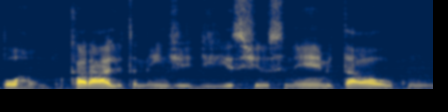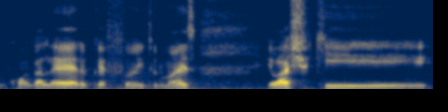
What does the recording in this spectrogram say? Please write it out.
porra, do caralho também de, de ir assistir no cinema e tal, com, com a galera que é fã e tudo mais. Eu acho que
